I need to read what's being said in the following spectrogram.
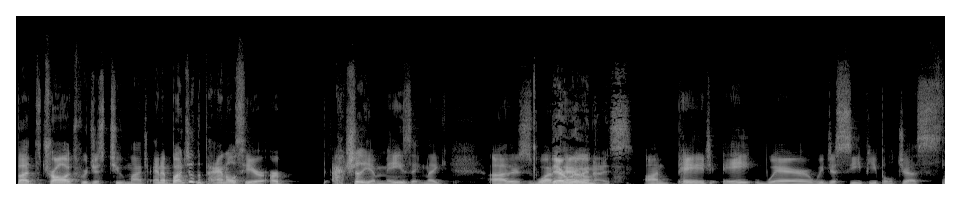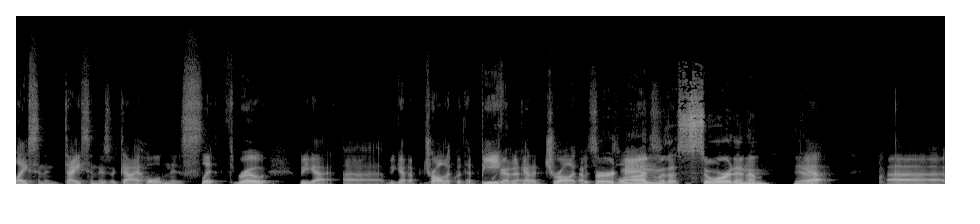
but the Trollocs were just too much. And a bunch of the panels here are actually amazing. Like, uh, there's one They're really nice. on page eight where we just see people just slicing and dicing. There's a guy holding his slit throat. We got uh, we got a Trolloc with a beak. We got got a- a, Trolloc A with birdman with a sword in him. Yeah. yeah. Uh,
